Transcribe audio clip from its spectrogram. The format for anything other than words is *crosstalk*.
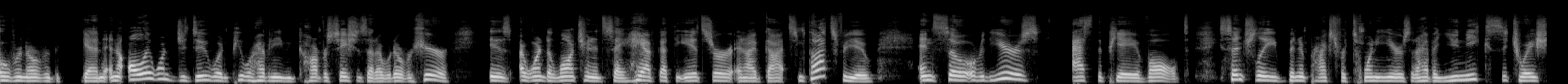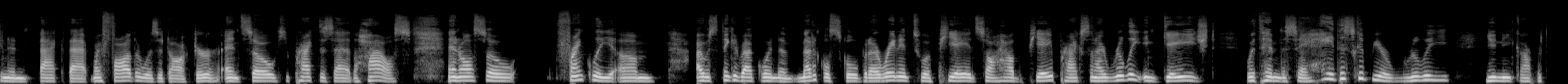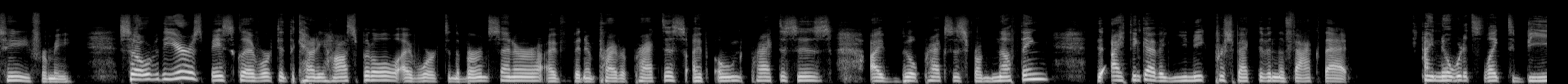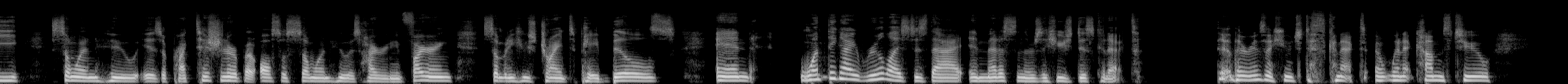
over and over again. And all I wanted to do when people were having even conversations that I would overhear is I wanted to launch in and say, Hey, I've got the answer and I've got some thoughts for you. And so over the years, as the PA evolved, essentially been in practice for 20 years. And I have a unique situation in fact that my father was a doctor. And so he practiced out of the house. And also frankly, um, I was thinking about going to medical school, but I ran into a PA and saw how the PA practiced, and I really engaged with him to say, "Hey, this could be a really unique opportunity for me." So over the years, basically, I've worked at the county hospital, I've worked in the burn center, I've been in private practice, I've owned practices, I've built practices from nothing. I think I have a unique perspective in the fact that I know what it's like to be someone who is a practitioner, but also someone who is hiring and firing, somebody who's trying to pay bills. And one thing I realized is that in medicine, there's a huge disconnect. There is a huge *laughs* disconnect uh, when it comes to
